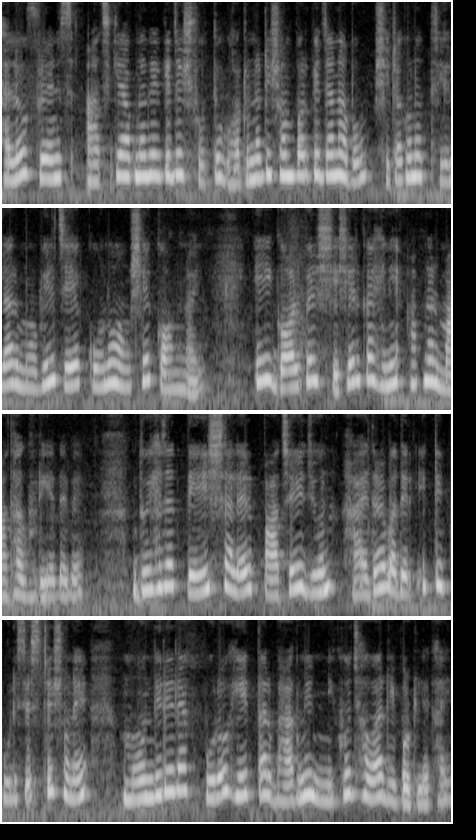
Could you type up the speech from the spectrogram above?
হ্যালো ফ্রেন্ডস, আজকে আপনাদেরকে যে সত্য ঘটনাটি সম্পর্কে জানাব, সেটা কোনো থ্রিলার মুভির চেয়ে কোনো অংশে কম নয়। এই গল্পের শেষের কাহিনী আপনার মাথা ঘুরিয়ে দেবে। দুই হাজার তেইশ সালের পাঁচই জুন হায়দ্রাবাদের একটি পুলিশ স্টেশনে মন্দিরের এক পুরোহিত তার ভাগ্নির নিখোঁজ হওয়ার রিপোর্ট লেখায়।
